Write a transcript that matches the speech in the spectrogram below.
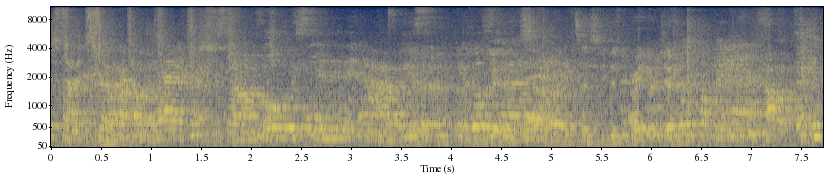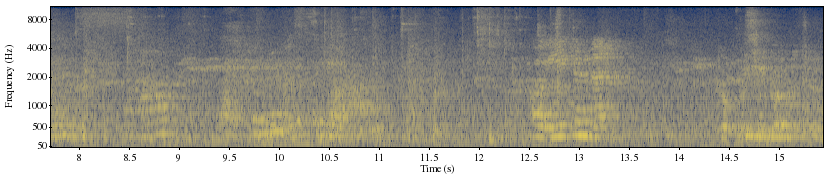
just had it straight out of the hairdresser, so I'm always thinning it out. Yeah, It wasn't yeah. Uh, there. So you just pretty good, yeah. Oh, Oh, you done it. Got the seatbelt on the chair.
